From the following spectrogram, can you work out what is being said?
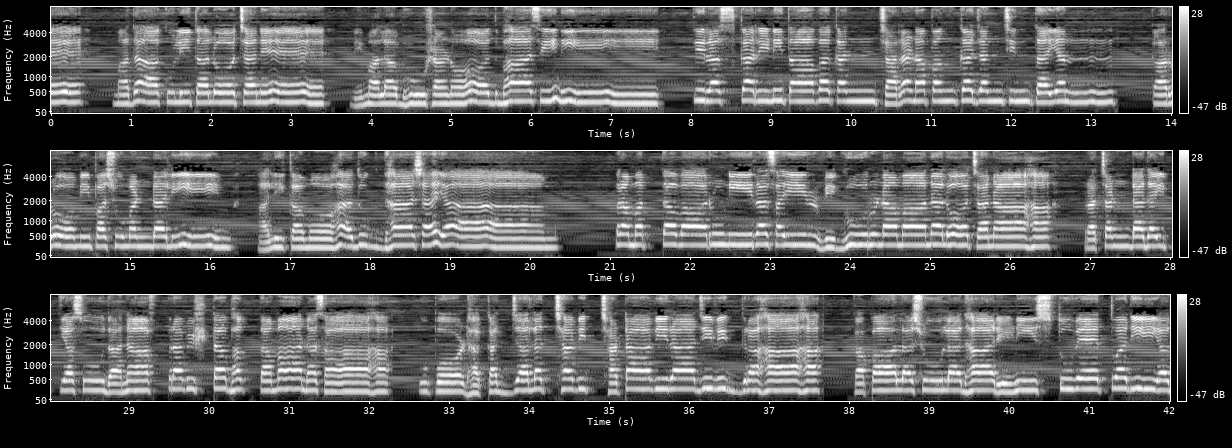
मदाकुलितलोचने विमलभूषणोद्भासिनी तिरस्करिणि तावकञ्चरणपङ्कजं चिन्तयन् करोमि पशुमण्डलीम् अलिकमोहदुग्धाशयाम्। प्रमत्तवारुणीरसैर्विघूर्णमानलोचनाः। प्रचण्डदैत्यसूदनाः प्रविष्टभक्तमानसाः। उपोढकज्जलच्छविच्छटा विराजिविग्रहाः कपालशूलधारिणी स्तुवे त्वदीयदूतिकाः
